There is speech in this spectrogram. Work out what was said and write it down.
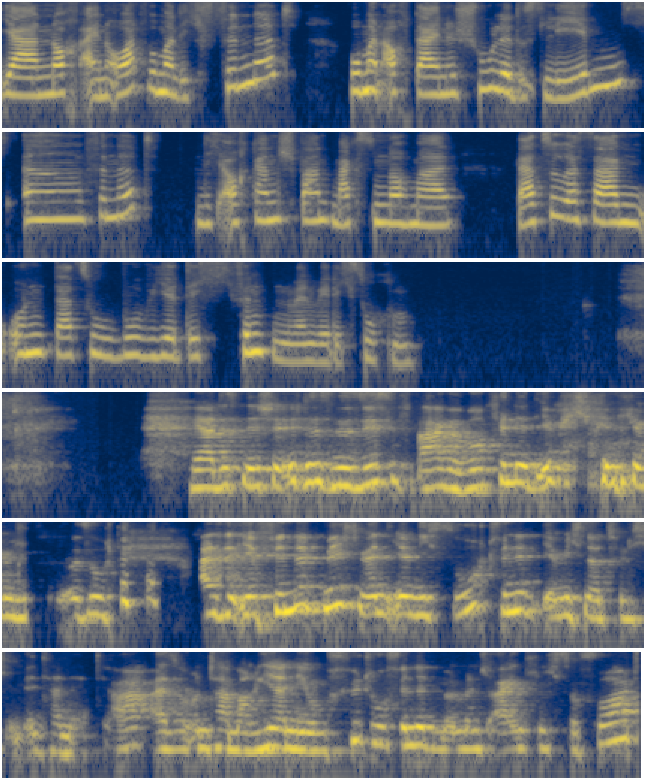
ja noch einen Ort, wo man dich findet, wo man auch deine Schule des Lebens äh, findet. Finde ich auch ganz spannend. Magst du noch mal dazu was sagen und dazu, wo wir dich finden, wenn wir dich suchen? Ja, das ist, eine, das ist eine süße Frage. Wo findet ihr mich, wenn ihr mich sucht? Also ihr findet mich, wenn ihr mich sucht, findet ihr mich natürlich im Internet. Ja? Also unter Maria Neophyto findet man mich eigentlich sofort.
